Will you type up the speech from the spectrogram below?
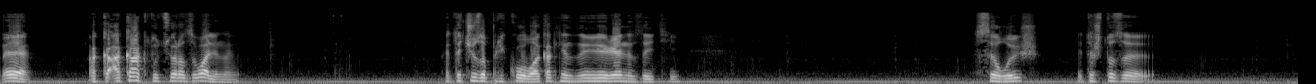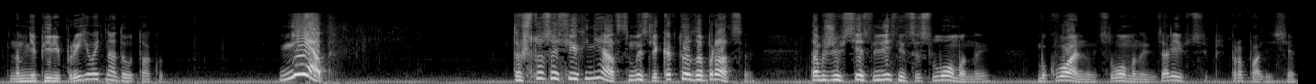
э, а, а как тут все развалено? Это что за прикол? А как мне реально зайти? Слышь, это что за... На мне перепрыгивать надо вот так вот? Нет! Да что за фигня? В смысле, как туда забраться? Там же все лестницы сломаны. Буквально сломаны. Взяли и пропали все.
